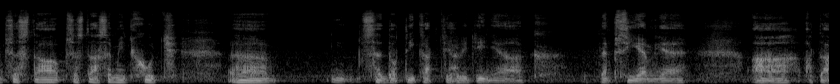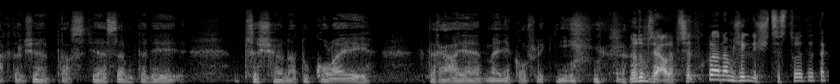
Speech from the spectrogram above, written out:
přestal, přestal se mít chuť eh, se dotýkat těch lidí nějak nepříjemně a, a tak. Takže prostě jsem tedy přešel na tu kolej, která je méně konfliktní. No dobře, ale předpokládám, že když cestujete, tak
